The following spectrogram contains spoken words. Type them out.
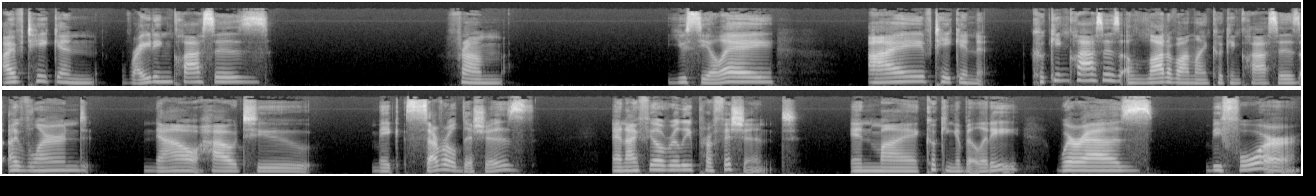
I've taken writing classes, from UCLA. I've taken cooking classes, a lot of online cooking classes. I've learned now how to make several dishes, and I feel really proficient in my cooking ability. Whereas before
